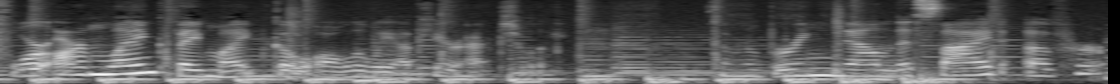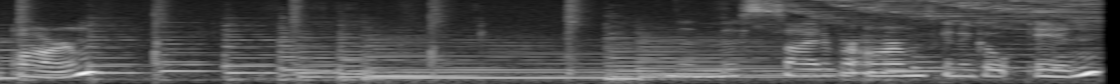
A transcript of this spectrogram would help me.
forearm length. They might go all the way up here actually. So I'm gonna bring down this side of her arm. And then this side of her arm is gonna go in.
